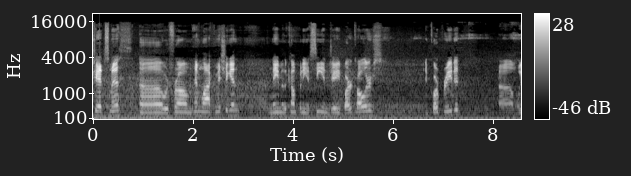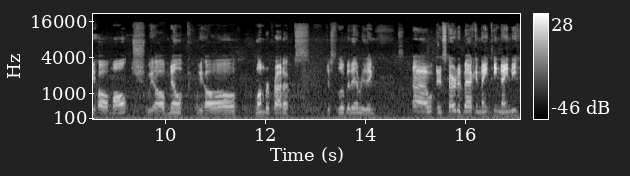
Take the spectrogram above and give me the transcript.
Chad Smith. Uh, we're from Hemlock, Michigan. name of the company is C&J Bark Haulers Incorporated. Um, we haul mulch, we haul milk, we haul lumber products, just a little bit of everything. Uh, it started back in 1990.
